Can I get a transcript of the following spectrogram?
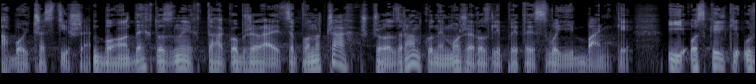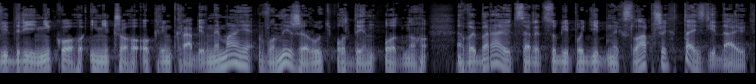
або й частіше, бо дехто з них так обжирається по ночах, що зранку не може розліпити свої баньки. І оскільки у відрі нікого і нічого окрім крабів немає, вони жеруть один одного, вибирають серед собі подібних слабших та й з'їдають.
